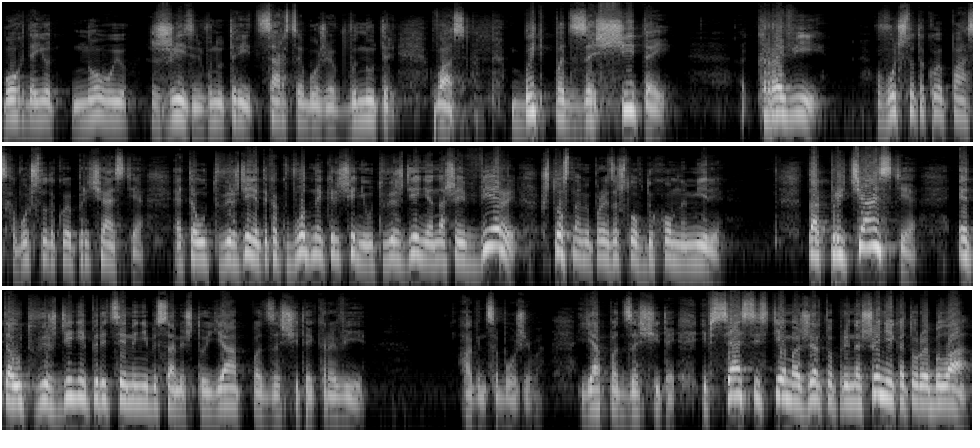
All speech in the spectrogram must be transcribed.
Бог дает новую жизнь внутри, Царствие Божие внутрь вас. Быть под защитой крови, Вот что такое Пасха, вот что такое причастие. Это утверждение, это как водное крещение, утверждение нашей веры, что с нами произошло в духовном мире. Так причастие – это утверждение перед всеми небесами, что я под защитой крови Агнца Божьего. Я под защитой. И вся система жертвоприношений, которая была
